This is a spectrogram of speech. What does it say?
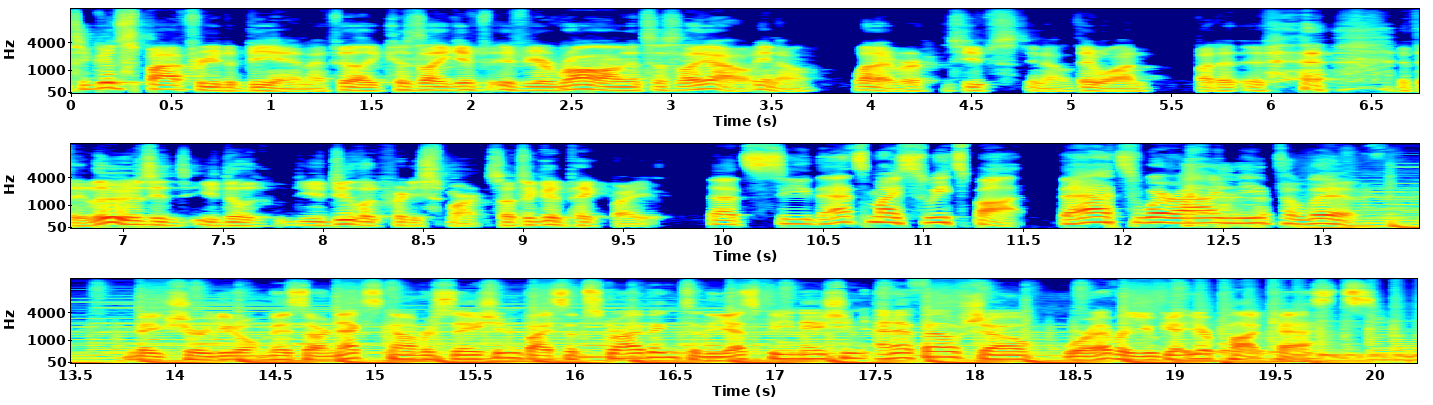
it's a good spot for you to be in. I feel like because like if, if you're wrong, it's just like oh, you know, whatever. The Chiefs, you know, they won. But if if they lose, you, you do you do look pretty smart. So it's a good pick by you. That's see, that's my sweet spot. That's where I need to live. Make sure you don't miss our next conversation by subscribing to the SB Nation NFL show wherever you get your podcasts.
